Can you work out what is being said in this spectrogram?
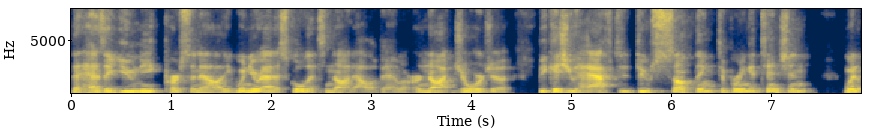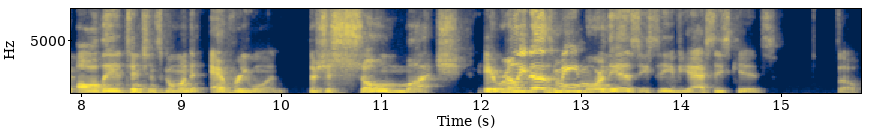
that has a unique personality when you're at a school that's not Alabama or not Georgia because you have to do something to bring attention when all the attention's going to everyone. There's just so much. It really does mean more in the SEC if you ask these kids. So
